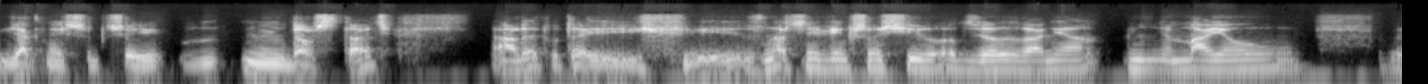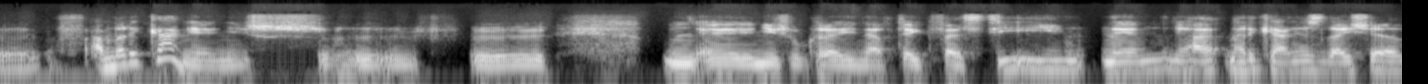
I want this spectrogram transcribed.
jak najszybciej dostać ale tutaj znacznie większą siłę oddziaływania mają Amerykanie niż, niż Ukraina w tej kwestii. I Amerykanie, zdaje się,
